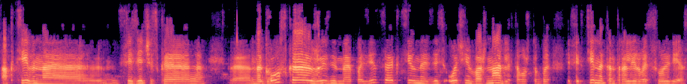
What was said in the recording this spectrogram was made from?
активная физическая э, нагрузка, жизненная позиция активная здесь очень важна для того, чтобы эффективно контролировать свой вес.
